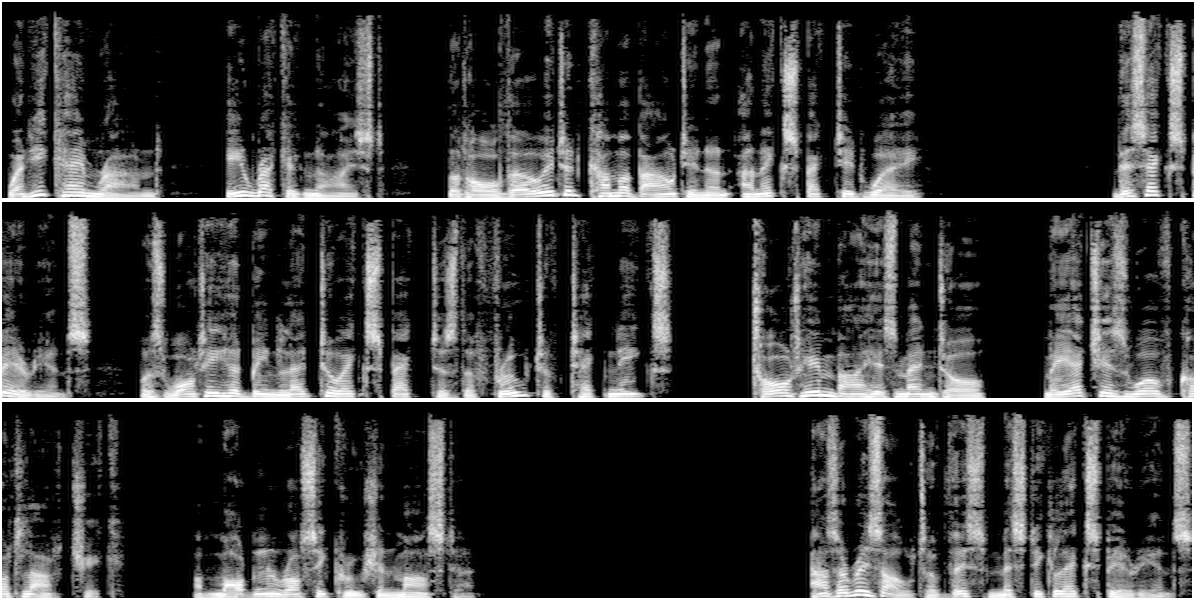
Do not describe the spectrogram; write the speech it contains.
When he came round, he recognized that although it had come about in an unexpected way, this experience was what he had been led to expect as the fruit of techniques taught him by his mentor, Mieczysław Kotlarczyk, a modern Rosicrucian master. As a result of this mystical experience,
